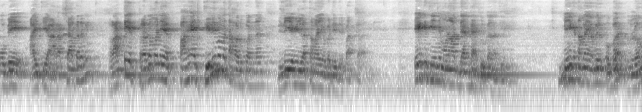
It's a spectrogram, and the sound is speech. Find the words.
ඔබේ අයිතිය ආරක්ෂා කරමින් රටේ ප්‍රගමණය පහේ තිලිමම තහවුරු කරන ලියවිල්ල තමයි ඔබට ඉදිරිපත් කරන්නේ. ඒකේ තියෙන්නේ මොනවද දැන්ට අතුල් කරලා තියෙන්නේ. මේක තමයි ඔබ ඔබ ලොව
